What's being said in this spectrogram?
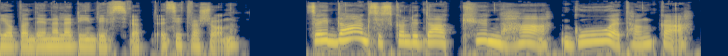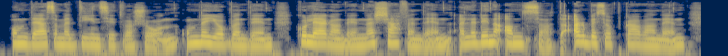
jobben din eller din livssituasjon? Så i dag så skal du da kun ha gode tanker om det som er din situasjon, om det er jobben din, kollegaene dine, sjefen din eller dine ansatte, arbeidsoppgavene dine,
